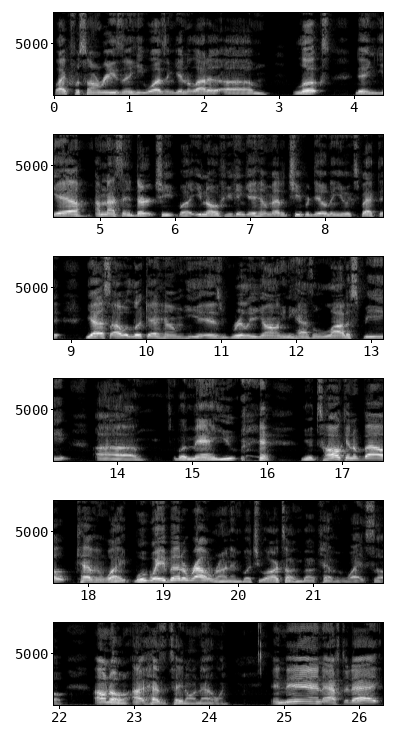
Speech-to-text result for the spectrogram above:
like for some reason he wasn't getting a lot of, um, looks, then yeah, I'm not saying dirt cheap, but you know, if you can get him at a cheaper deal than you expected, yes, I would look at him. He is really young and he has a lot of speed. Uh, but man, you you're talking about Kevin White. We're way better route running, but you are talking about Kevin White. So I don't know. I hesitate on that one. And then after that,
